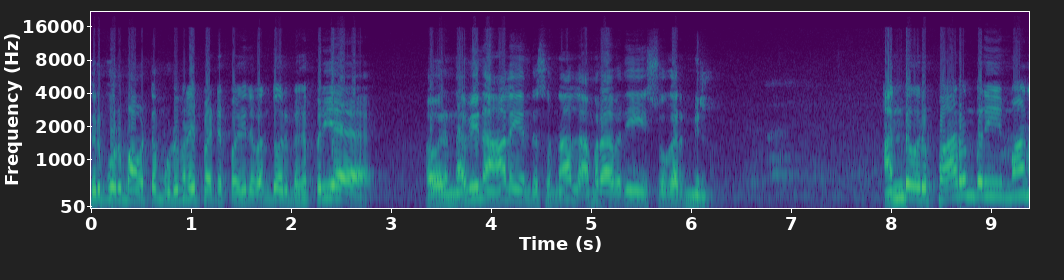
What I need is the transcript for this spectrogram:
திருப்பூர் மாவட்டம் உடுமலைப்பேட்டை பகுதியில் வந்து ஒரு மிகப்பெரிய ஒரு நவீன ஆலை என்று சொன்னால் அமராவதி சுகர் மில். அந்த ஒரு பாரம்பரியமான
